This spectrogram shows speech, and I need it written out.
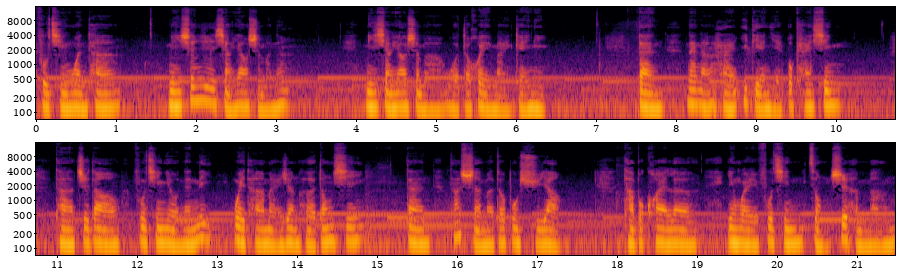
父亲问他：“你生日想要什么呢？你想要什么，我都会买给你。”但那男孩一点也不开心。他知道父亲有能力为他买任何东西，但他什么都不需要。他不快乐，因为父亲总是很忙，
